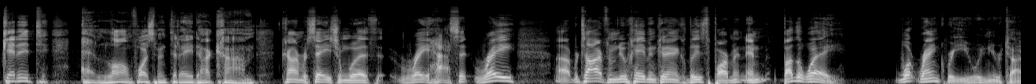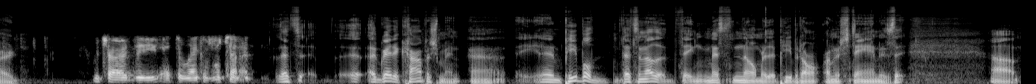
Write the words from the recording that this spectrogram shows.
Get it at lawenforcementtoday.com. Conversation with Ray Hassett. Ray uh, retired from New Haven, Connecticut Police Department. And by the way, what rank were you when you retired? Retired the, at the rank of lieutenant. That's a great accomplishment. Uh, and people, that's another thing, misnomer that people don't understand is that, um,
